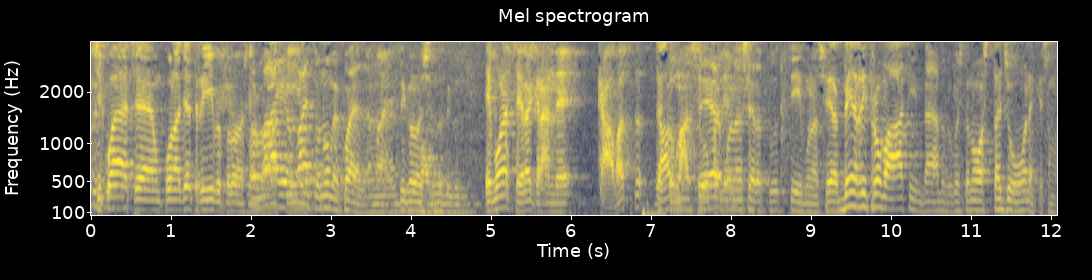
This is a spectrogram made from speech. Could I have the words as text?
Sì, qua c'è un po' una diatriba, però Ormai, ormai il tuo nome è quello, ormai, dicono sempre così. E buonasera grande Cavaz Ciao, buonasera, buonasera a tutti, buonasera. Ben ritrovati intanto per questa nuova stagione che insomma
